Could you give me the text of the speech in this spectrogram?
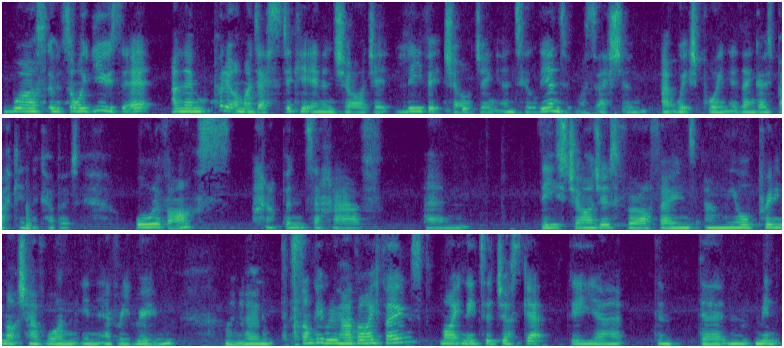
whilst so I use it and then put it on my desk, stick it in and charge it, leave it charging until the end of my session, at which point it then goes back in the cupboard. All of us happen to have um, these chargers for our phones, and we all pretty much have one in every room. Mm-hmm. Um, some people who have iPhones might need to just get the uh, the, the min-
